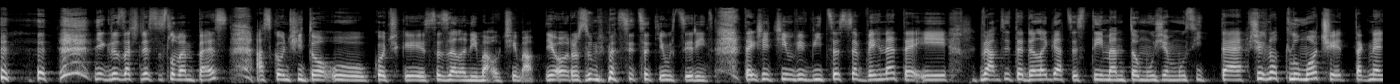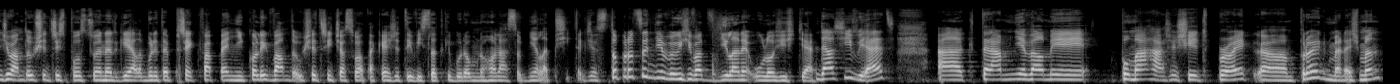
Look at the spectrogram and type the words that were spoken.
Někdo začne se slovem pes a skončí to u kočky se zelenýma očima. Jo, rozumíme si, co tím chci říct. Takže čím vy více se vyhnete i v rámci té delegace s týmem tomu, že musíte všechno tlumočit, tak nejen, že vám to ušetří spoustu energie, ale budete překvapení, kolik vám to ušetří času a také, že ty výsledky budou mnohonásobně lepší. Takže stoprocentně využívat sdílené úložiště. Další věc, která mě velmi pomáhá řešit projekt, uh, projekt management,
